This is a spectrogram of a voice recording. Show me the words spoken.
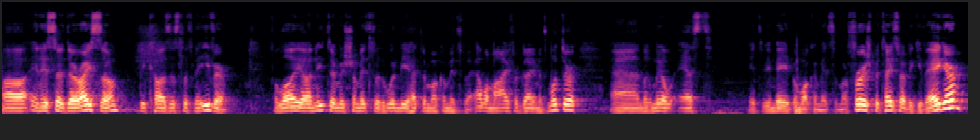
uh, in Issa deraisa because it's lifnei iver. For loya niter mishum mitzvah, there wouldn't be a heter makam mitzvah. Elamai for Gaim it's mutter, and the Gamil asked it to be made b'makam mitzvah. First, b'teis Rabbi Akiva Eiger.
